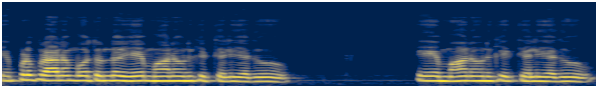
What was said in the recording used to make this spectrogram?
ఎప్పుడు ప్రాణం పోతుందో ఏ మానవునికి తెలియదు. ఏ మానవునికి తెలియదు.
